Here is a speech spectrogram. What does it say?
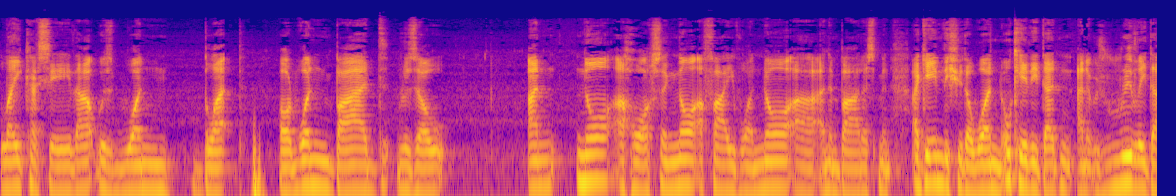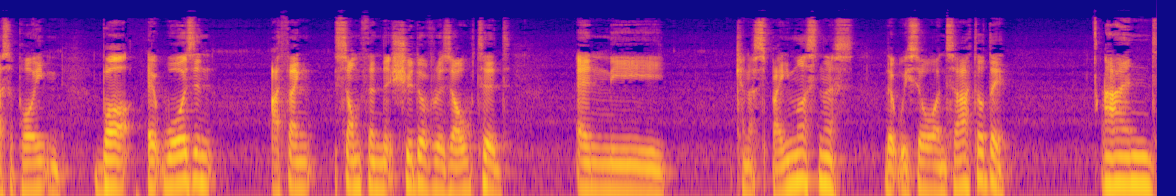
like I say, that was one blip or one bad result and not a horsing, not a 5 1, not a, an embarrassment. A game they should have won. Okay, they didn't, and it was really disappointing. But it wasn't, I think, something that should have resulted in the kind of spinelessness that we saw on Saturday. And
